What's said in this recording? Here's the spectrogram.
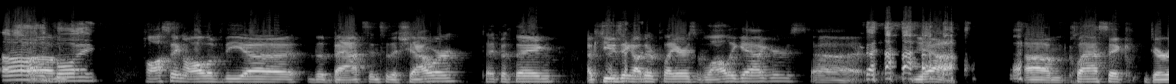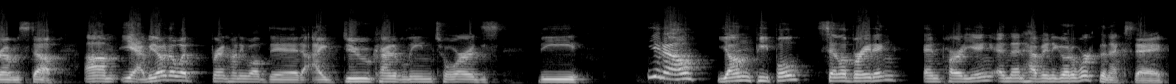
Oh Um, boy! Tossing all of the uh, the bats into the shower type of thing. Accusing other players of lollygaggers. Uh, yeah, um, classic Durham stuff. Um, yeah, we don't know what Brent Honeywell did. I do kind of lean towards the, you know, young people celebrating and partying and then having to go to work the next day.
